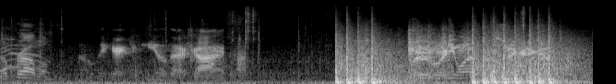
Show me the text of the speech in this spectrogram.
No problem. I don't think I can heal that guy. Where, where do you want the striker to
